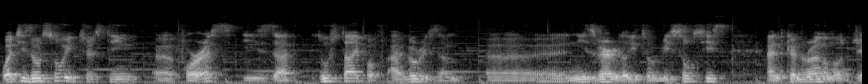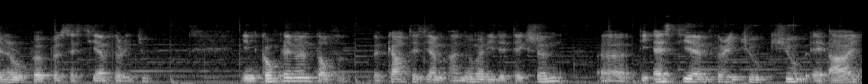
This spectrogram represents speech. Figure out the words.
What is also interesting uh, for us is that those type of algorithm uh, needs very little resources and can run on a general purpose STM32. In complement of the Cartesiam anomaly detection, uh, the STM32 Cube AI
